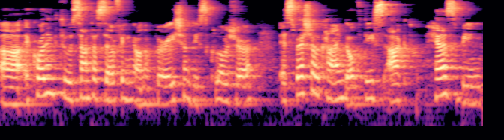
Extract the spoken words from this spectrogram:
Uh, according to Santa Surfing on Operation Disclosure, a special kind of this act has been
